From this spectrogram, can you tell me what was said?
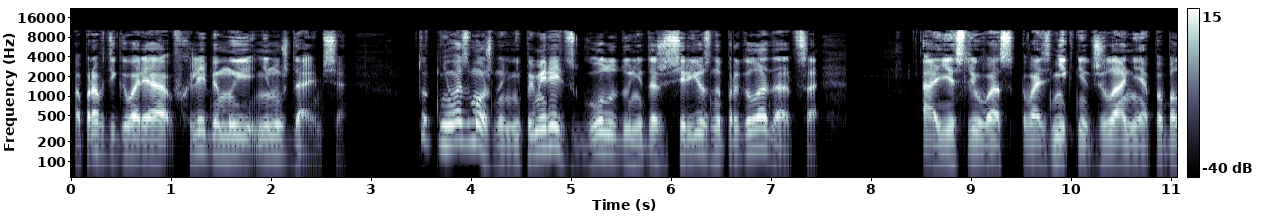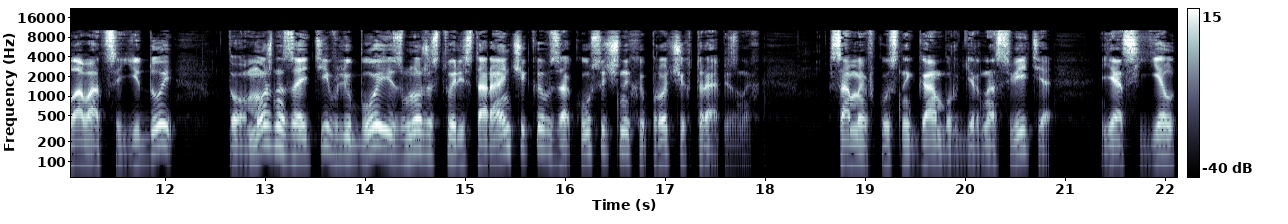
По правде говоря, в хлебе мы не нуждаемся. Тут невозможно ни помереть с голоду, ни даже серьезно проголодаться. А если у вас возникнет желание побаловаться едой – то можно зайти в любой из множества ресторанчиков, закусочных и прочих трапезных. Самый вкусный гамбургер на свете я съел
